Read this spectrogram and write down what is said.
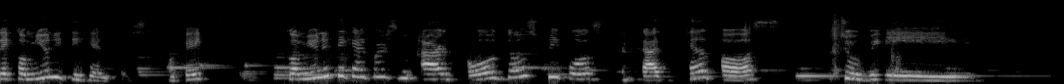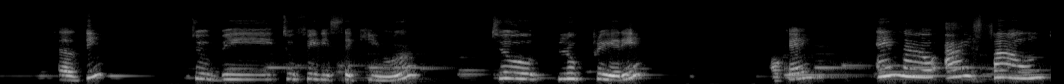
the community helpers, okay? Community helpers are all those people that help us to be healthy, to be, to feel secure, to look pretty, okay? And now I found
